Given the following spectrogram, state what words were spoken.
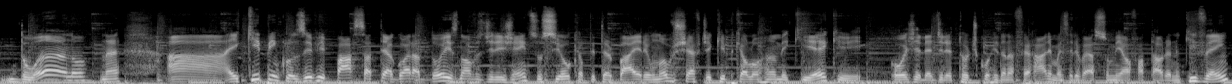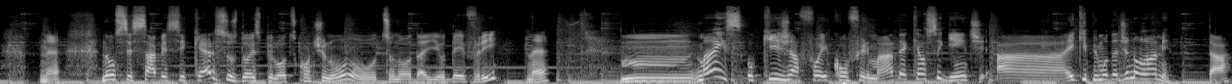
do, ano, né? A equipe, inclusive, passa até agora dois novos dirigentes, o CEO, que é o Peter Bayer, e um novo chefe de equipe, que é o Lohan Mekier, que hoje ele é diretor de corrida na Ferrari, mas ele vai assumir a AlphaTauri ano que vem, né? Não se sabe sequer se os dois pilotos continuam, o Tsunoda e o De Vries, né? Hum, mas o que já foi confirmado é que é o seguinte: a equipe muda de nome, tá?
